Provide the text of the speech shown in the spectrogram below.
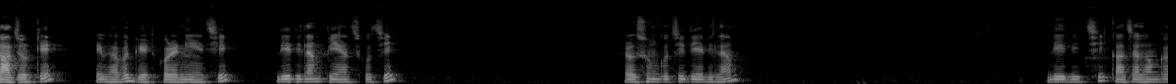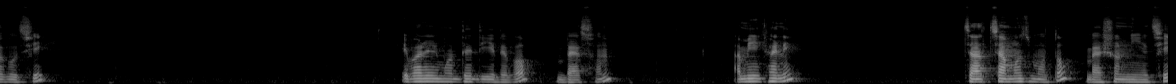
গাজরকে এইভাবে গ্রেট করে নিয়েছি। দিয়ে দিলাম পেঁয়াজ কুচি। রসুন কুচি দিয়ে দিলাম। দিয়ে দিচ্ছি কাঁচা লঙ্কা কুচি। এবার এর মধ্যে দিয়ে দেব বেসন। আমি এখানে চার চামচ মতো বেসন নিয়েছি।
